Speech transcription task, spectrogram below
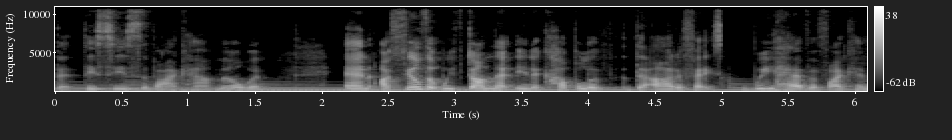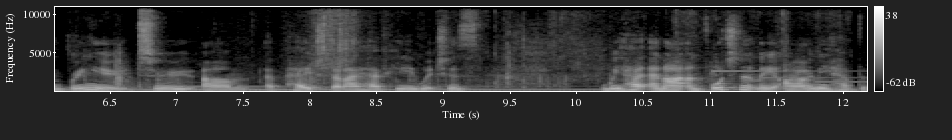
that this is the Viscount Melbourne. And I feel that we've done that in a couple of the artefacts. We have, if I can bring you to um, a page that I have here, which is we had, and I, unfortunately, I only have the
